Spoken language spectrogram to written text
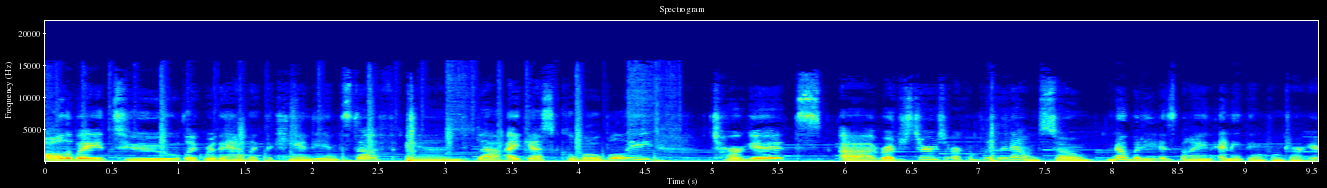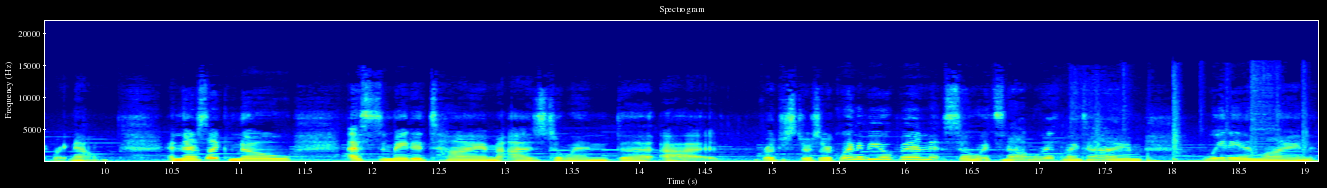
all the way to like where they have like the candy and stuff. And yeah, I guess globally, Target's uh, registers are completely down. So nobody is buying anything from Target right now. And there's like no estimated time as to when the uh, registers are going to be open. So it's not worth my time waiting in line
